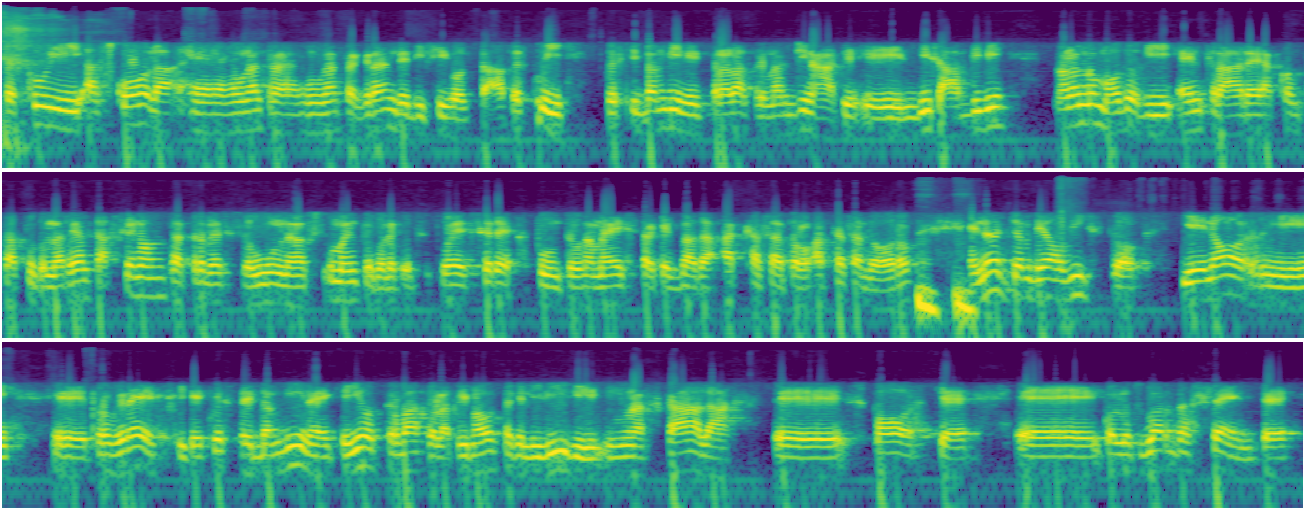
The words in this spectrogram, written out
per cui a scuola è un'altra, un'altra grande difficoltà, per cui questi bambini, tra l'altro emarginati e disabili, non hanno modo di entrare a contatto con la realtà se non attraverso un strumento come può essere appunto una maestra che vada a casa, a casa loro. E noi già abbiamo visto gli enormi eh, progressi che queste bambine che io ho trovato la prima volta che li vidi in una scala eh, sporche eh, con lo sguardo assente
